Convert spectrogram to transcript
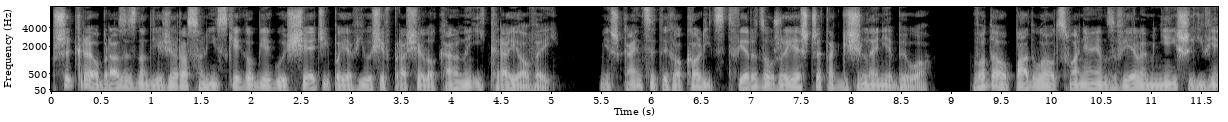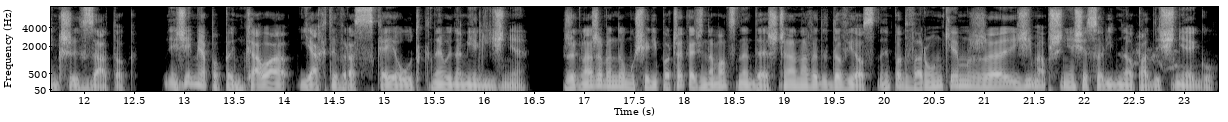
Przykre obrazy z nad jeziora Solińskiego biegły sieć i pojawiły się w prasie lokalnej i krajowej. Mieszkańcy tych okolic twierdzą, że jeszcze tak źle nie było. Woda opadła, odsłaniając wiele mniejszych i większych zatok. Ziemia popękała, jachty wraz z Kejo utknęły na mieliźnie. Żeglarze będą musieli poczekać na mocne deszcze, a nawet do wiosny, pod warunkiem, że zima przyniesie solidne opady śniegu.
